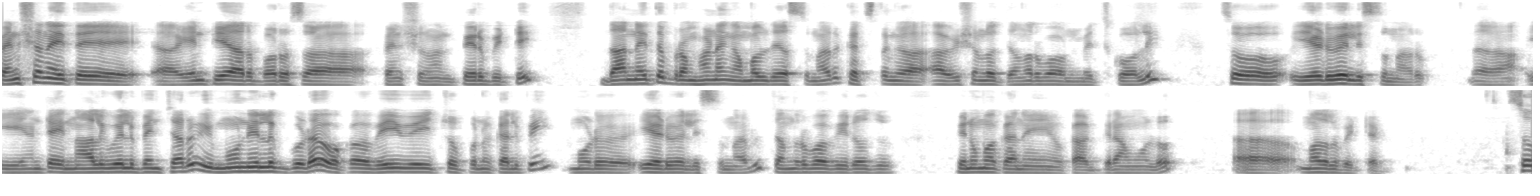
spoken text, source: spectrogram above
పెన్షన్ అయితే ఎన్టీఆర్ భరోసా పెన్షన్ అని పేరు పెట్టి దాన్ని అయితే బ్రహ్మాండంగా అమలు చేస్తున్నారు. ఖచ్చితంగా ఆ విషయంలో చంద్రబాబుని మెచ్చుకోవాలి. సో ఏడు వేలు ఇస్తున్నారు. ఈ అంటే నాలుగు వేలు పెంచారు. ఈ మూడు నెలలకు కూడా ఒక వెయ్యి వెయ్యి చొప్పున కలిపి మూడు ఏడు వేలు ఇస్తున్నారు. చంద్రబాబు ఈరోజు పెనుమక అనే ఒక గ్రామంలో మొదలుపెట్టాడు. సో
